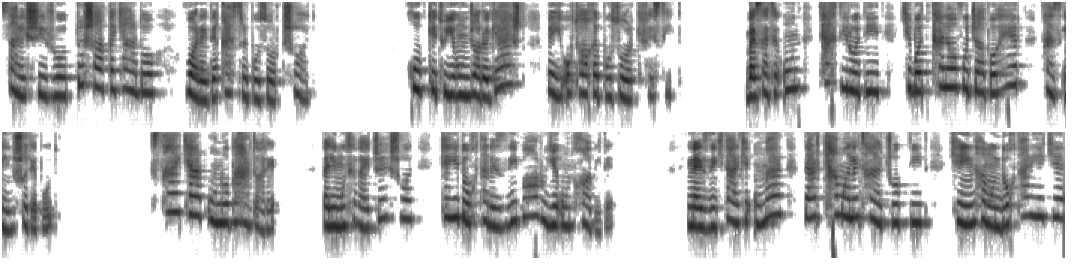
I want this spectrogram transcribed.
سر شیر رو دو شقه کرد و وارد قصر بزرگ شد. خوب که توی اونجا رو گشت به یه اتاق بزرگ رسید. وسط اون تختی رو دید که با طلا و جواهر تزئین شده بود. سعی کرد اون رو برداره ولی متوجه شد که یه دختر زیبا روی اون خوابیده. نزدیکتر که اومد در کمال تعجب دید که این همون دختریه که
